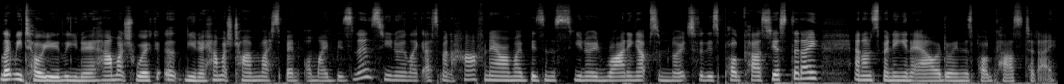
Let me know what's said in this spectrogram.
let me tell you, you know, how much work, uh, you know, how much time I spent on my business. You know, like I spent half an hour on my business, you know, writing up some notes for this podcast yesterday, and I'm spending an hour doing this podcast today.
